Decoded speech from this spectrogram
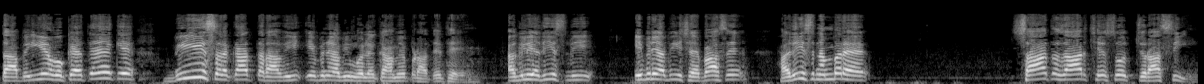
تابعی ہیں، وہ کہتے ہیں کہ بیس رکعت تراوی ابن ابی ملکہ ہمیں پڑھاتے تھے۔ اگلی حدیث بھی ابن ابی شہبہ سے۔ حدیث نمبر ہے سات ہزار چھ سو چوراسی۔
